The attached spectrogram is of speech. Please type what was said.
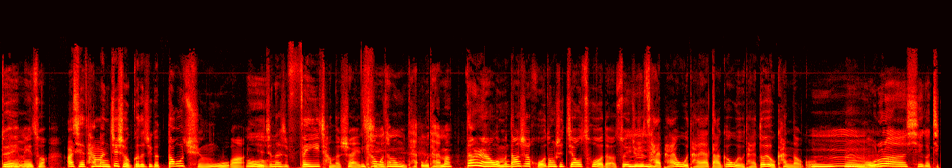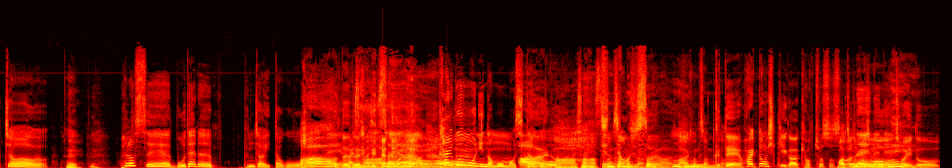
对，嗯没错。而且他们这首歌的这个刀群舞啊，哦也真的是非常的帅气。你看过他们舞台舞台吗？当然，我们当时活动是交错的，所以就是嗯彩排舞台啊、打歌舞台都有看到过。 음, 음. 오로라 씨가 직접 네. 펠러스의 무대를 본 적 있다고 아, 네, 네네. 말씀하셨어요. 아, 정말요? 칼군무늬 너무 멋있다고 아, 말씀하셨어요. 진짜 감사합니다. 멋있어요. 아, 음. 감사합니다. 그때 활동 시기가 겹쳤었어가지고 맞아요, 맞아요. 네네네. 저희도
